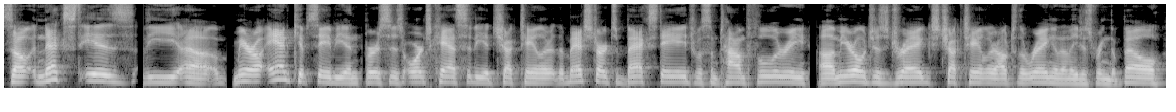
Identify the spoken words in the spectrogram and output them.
So next is the uh, Miro and Kip Sabian versus Orange Cassidy and Chuck Taylor. The match starts backstage with some tomfoolery. Uh, Miro just drags Chuck Taylor out to the ring, and then they just ring the bell.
